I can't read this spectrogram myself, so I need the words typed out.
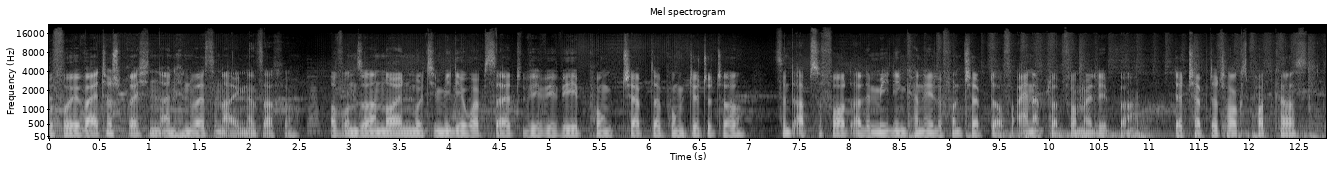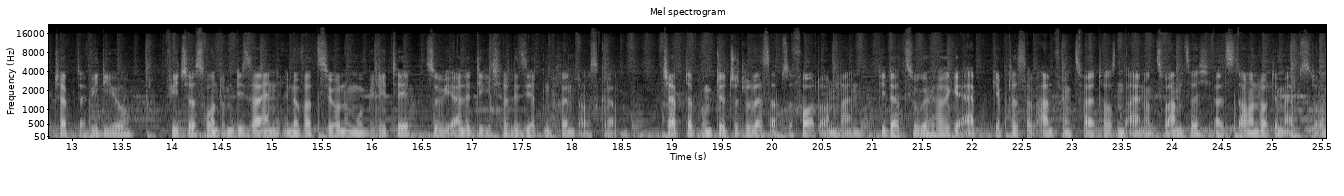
Bevor wir weitersprechen, ein Hinweis in eigener Sache. Auf unserer neuen Multimedia-Website www.chapter.digital sind ab sofort alle Medienkanäle von Chapter auf einer Plattform erlebbar. Der Chapter Talks Podcast, Chapter Video, Features rund um Design, Innovation und Mobilität sowie alle digitalisierten Printausgaben. Chapter.digital ist ab sofort online. Die dazugehörige App gibt es ab Anfang 2021 als Download im App Store.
